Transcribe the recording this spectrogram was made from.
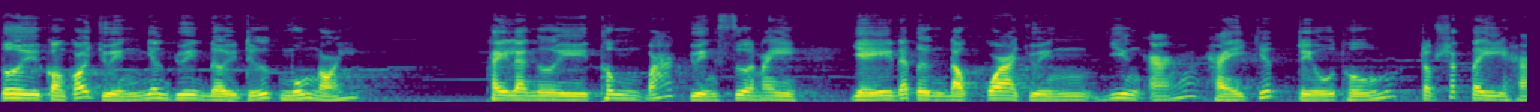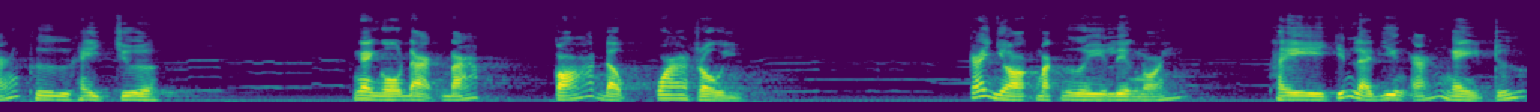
Tôi còn có chuyện nhân duyên đời trước muốn nói Thầy là người thông bác chuyện xưa nay Vậy đã từng đọc qua chuyện viên án hại chết triệu thố trong sách Tây Hán Thư hay chưa? Ngài Ngộ Đạt đáp, có đọc qua rồi. Cái nhọt mặt người liền nói, Thầy chính là viên án ngày trước,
